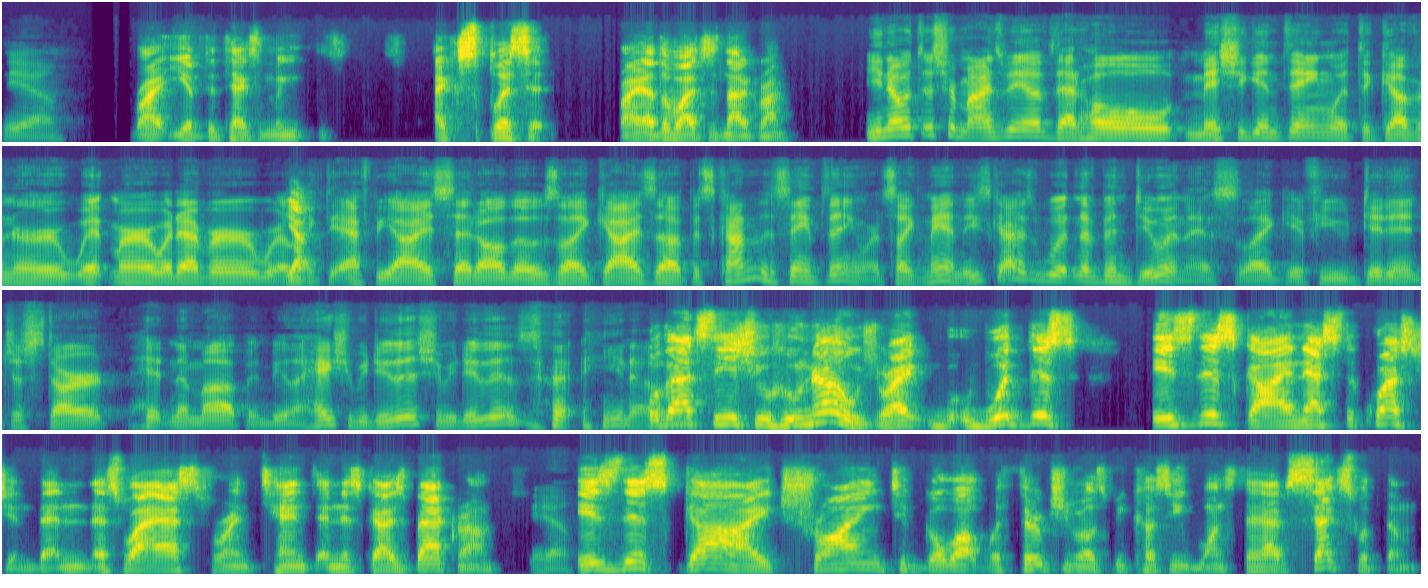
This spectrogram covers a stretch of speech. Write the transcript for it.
Yeah. right? You have to text something explicit, right? Otherwise, it's not a crime. You know what this reminds me of? That whole Michigan thing with the governor Whitmer or whatever, where Yeah. like the FBI set all those like guys up. It's kind of the same thing where it's like, man, these guys wouldn't have been doing this like if you didn't just start hitting them up and be like, hey, should we do this? Should we do this? you know? Well, that's the issue. Who knows, right? Would this is this guy, and that's the question. Then that's why I asked for intent and this guy's background. yeah, Is this guy trying to go out with 13 year olds because he wants to have sex with them?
